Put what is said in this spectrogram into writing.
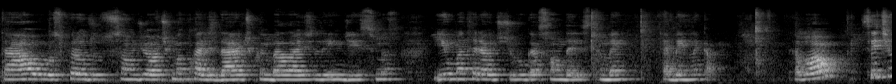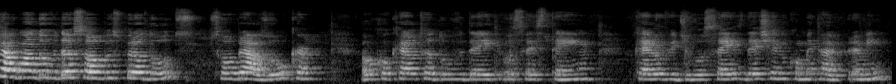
tá? Os produtos são de ótima qualidade, com embalagens lindíssimas e o material de divulgação deles também é bem legal, tá bom? Se tiver alguma dúvida sobre os produtos, sobre a Açúcar ou qualquer outra dúvida aí que vocês tenham, quero ouvir de vocês, deixem no comentário pra mim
